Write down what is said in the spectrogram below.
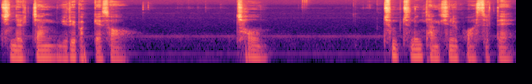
진열장 유리 밖에서 처음 춤추는 당신을 보았을 때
